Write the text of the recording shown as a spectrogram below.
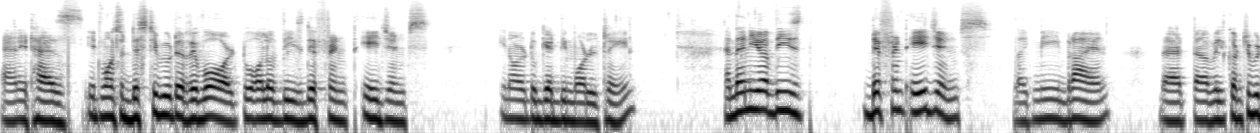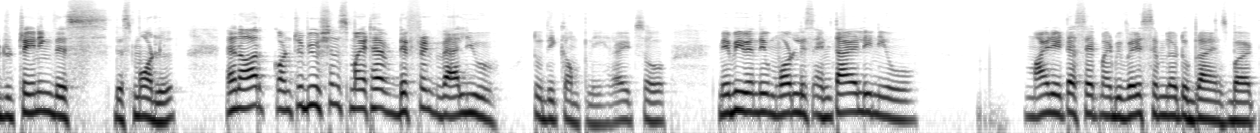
and it has it wants to distribute a reward to all of these different agents in order to get the model trained. And then you have these different agents like me brian that uh, will contribute to training this this model and our contributions might have different value to the company right? So maybe when the model is entirely new my data set might be very similar to brian's but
